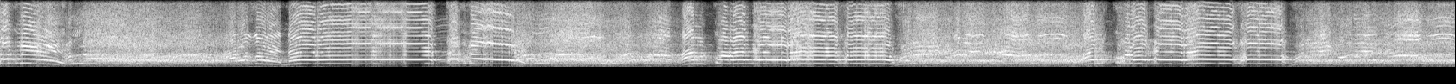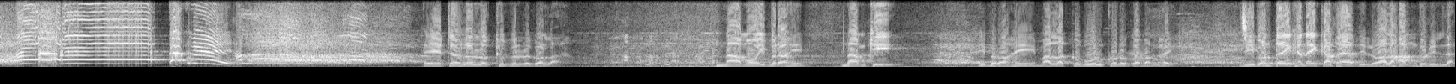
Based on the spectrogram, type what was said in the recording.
তাকবীর আরও জোরে নারায়ণ তাকবীর আল কোরআনের আলো আল কোরআনের আলো নারায়ণ তাকবীর এটা হলো লক্ষ্মীপুরের গলা। নামও ইব্রাহিম। নাম কি? ইব্রাহিম। আল্লাহ কবুল করুক আমার ভাই। জীবনটা এখানেই কাটায়া দিল। আলহামদুলিল্লাহ।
